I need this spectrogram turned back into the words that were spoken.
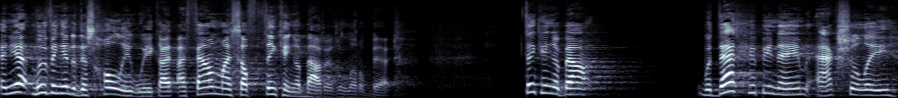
And yet, moving into this Holy Week, I, I found myself thinking about it a little bit. Thinking about would that hippie name actually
